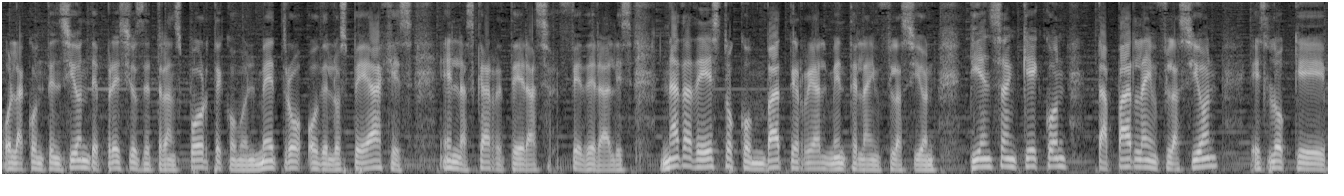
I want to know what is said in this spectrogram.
o la contención de precios de transporte como el metro o de los peajes en las carreteras federales. Nada de esto combate realmente la inflación. Piensan que con tapar la inflación es lo que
